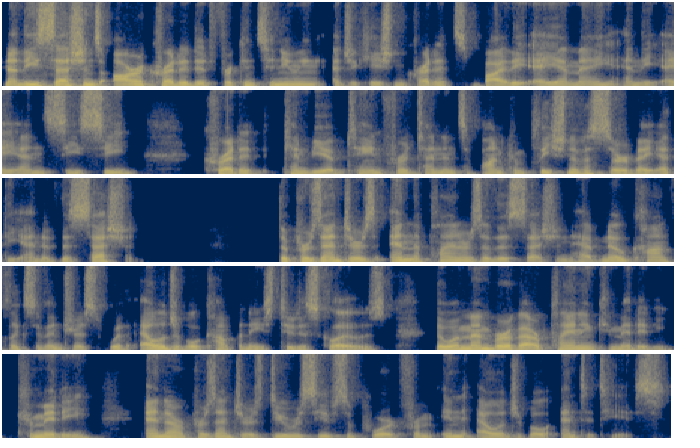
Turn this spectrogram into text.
Now, these sessions are accredited for continuing education credits by the AMA and the ANCC. Credit can be obtained for attendance upon completion of a survey at the end of this session. The presenters and the planners of this session have no conflicts of interest with eligible companies to disclose, though a member of our planning committee, committee and our presenters do receive support from ineligible entities.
